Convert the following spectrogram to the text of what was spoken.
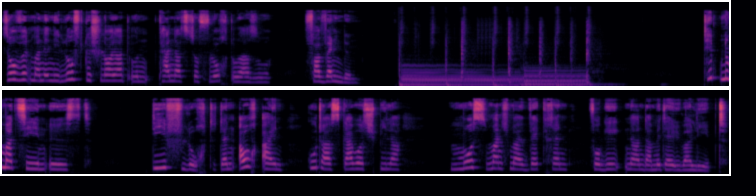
So wird man in die Luft geschleudert und kann das zur Flucht oder so verwenden. Tipp Nummer 10 ist die Flucht. Denn auch ein guter Skywars-Spieler muss manchmal wegrennen vor Gegnern, damit er überlebt.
